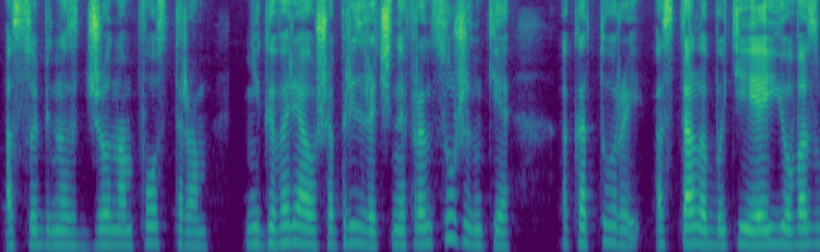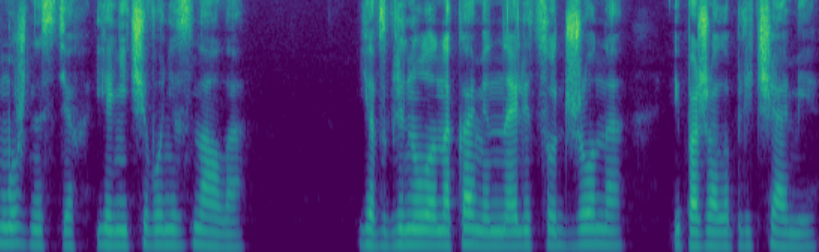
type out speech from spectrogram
Особенно с Джоном Фостером, не говоря уж о призрачной француженке, о которой, а стало быть и о ее возможностях, я ничего не знала. Я взглянула на каменное лицо Джона и пожала плечами.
